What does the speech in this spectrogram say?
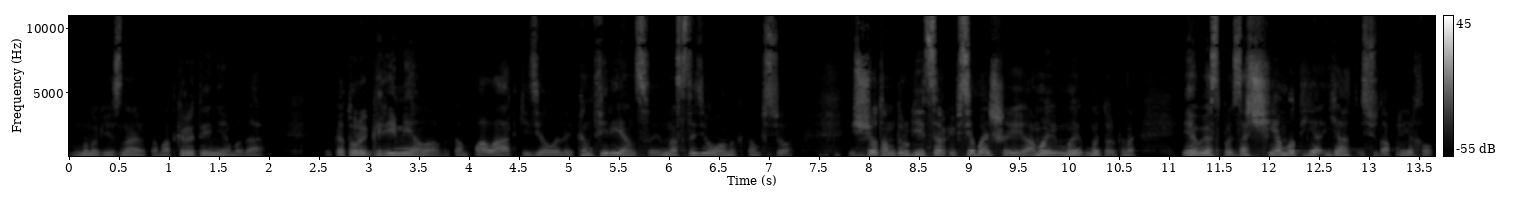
многие знают, там открытое небо, да, которое гремело, там палатки делали, конференции на стадионах, там все. Еще там другие церкви, все большие, а мы, мы, мы только на... Я говорю, Господь, зачем вот я, я сюда приехал?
